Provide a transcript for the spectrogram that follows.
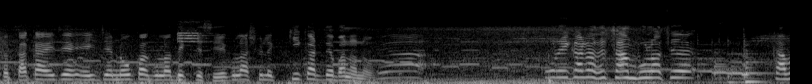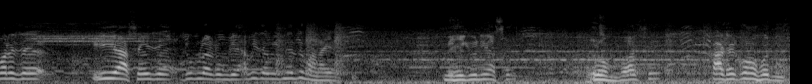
তো কাকা এই যে এই যে নৌকাগুলা দেখতেছি এগুলো আসলে কি কাঠ দিয়ে বানানো? ওর এই কাঠ আছে চাম্বুল আছে তারপরে যে ই আছে এই যে ডুবলা ডুবলি আমি যাবি ইংরেজি বানাই কি। মেহিগুনি আছে লম্বা আছে কাঠের কোনো হোদ নেই।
